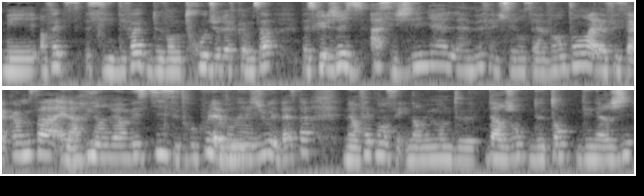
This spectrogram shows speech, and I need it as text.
mais en fait, c'est des fois de vendre trop du rêve comme ça parce que les gens ils disent ah c'est génial, la meuf elle s'est lancée à 20 ans, elle a fait ça comme ça, elle a rien réinvesti, c'est trop cool, elle vend des bijoux et basta. Mais en fait, non, c'est énormément d'argent, de, de temps, d'énergie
